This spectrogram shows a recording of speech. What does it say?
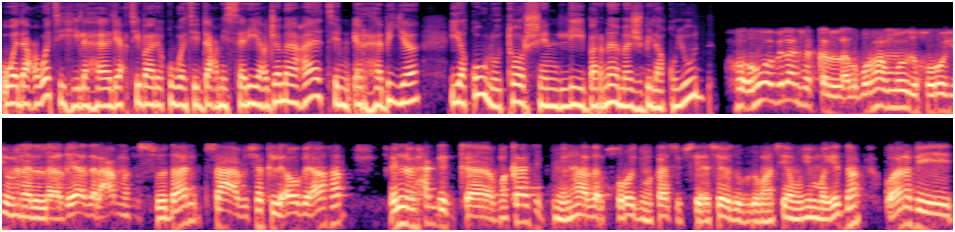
ودعوته لها لاعتبار قوة الدعم السريع جماعات إرهابية يقول تورشن لبرنامج بلا قيود هو بلا شك البرهان منذ خروجه من القيادة العامة في السودان سعى بشكل أو بآخر إنه يحقق مكاسب من هذا الخروج مكاسب سياسية ودبلوماسية مهمة جدا. وأنا في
